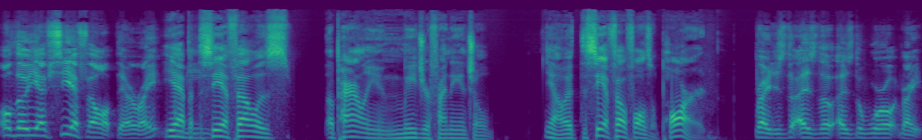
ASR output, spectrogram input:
although you have CFL up there, right? Yeah, I but mean, the CFL is apparently in major financial. You know, if the CFL falls apart, right as the as the as the world right.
